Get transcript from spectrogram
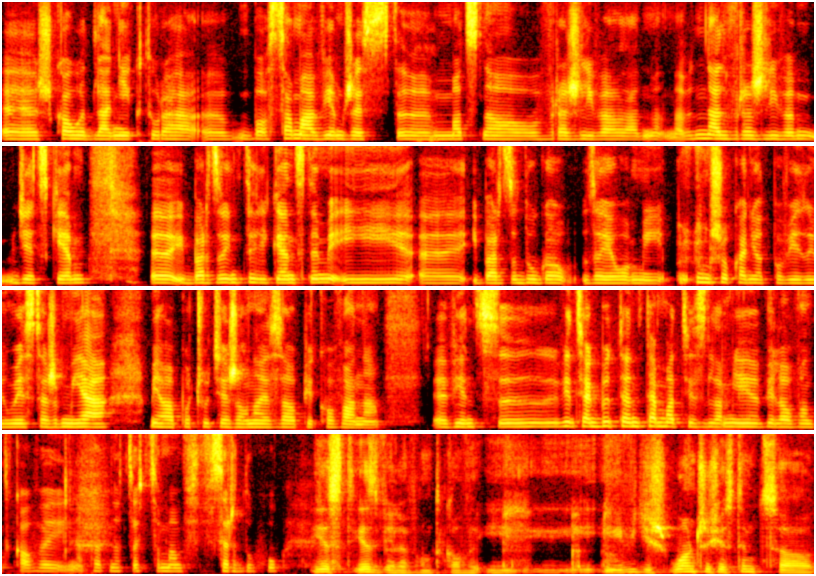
e, szkoły dla niej, która, e, bo sama wiem, że jest e, mocno wrażliwa, nad- nad- nadwrażliwym dzieckiem e, i bardzo inteligentnym i, e, i bardzo długo zajęło mi szukanie odpowiedzi miejsca, żebym ja miała poczucie, że ona jest zaopiekowana. E, Więc, więc jakby ten temat jest dla mnie wielowątkowy i na pewno coś, co mam w serduchu. Jest, jest wielowątkowy i, i, i widzisz, łączy się z tym, co,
